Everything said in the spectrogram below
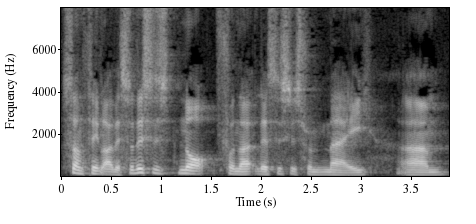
something like this. So this is not from that list, this is from May. Um,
